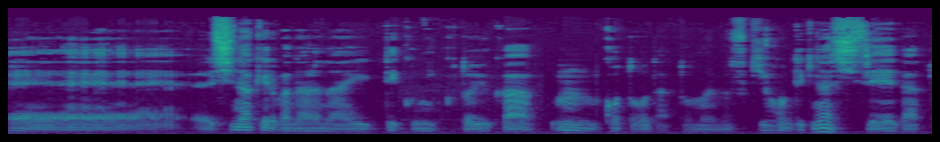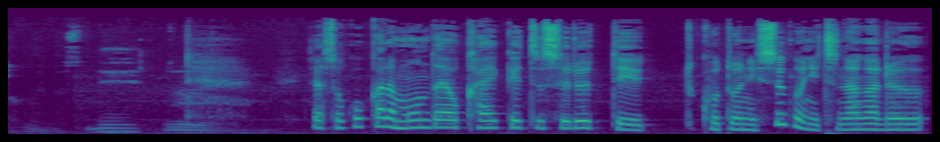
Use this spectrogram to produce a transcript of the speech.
えー、しなければならないテクニックというか、うん、ことだと思います。基本的な姿勢だと思いますね。うん、じゃあそこから問題を解決するっていうことにすぐにつながる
